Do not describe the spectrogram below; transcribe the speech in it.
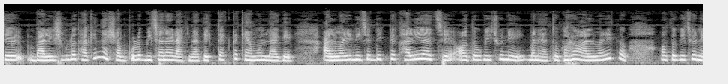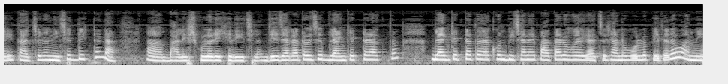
যে বালিশগুলো থাকে না, সবগুলো বিছানায় রাখি না। দেখতে একটা কেমন লাগে। আলমারির নিচের দিকটা খালি আছে, অত কিছু নেই। মানে এত বড় আলমারি তো, অত কিছু নেই। তার জন্য নিচের দিকটা না বালিশগুলো রেখে দিয়েছিলাম। যেই জায়গাটা ওই যে ব্ল্যাঙ্কেটটা রাখতাম, ব্ল্যাঙ্কেটটা তো এখন বিছানায় পাতারও হয়ে গেছে। শানু বলল, পেতে দাও, আমি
